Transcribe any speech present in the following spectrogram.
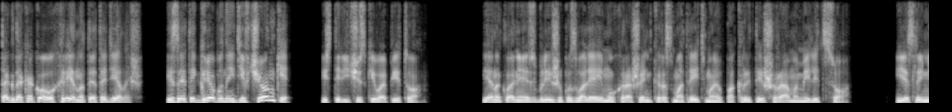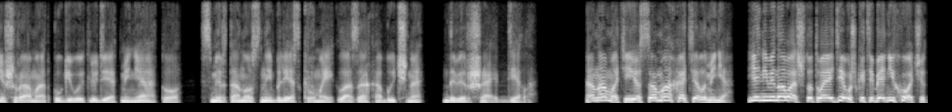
«Тогда какого хрена ты это делаешь? Из-за этой грёбаной девчонки?» — истерически вопит он. Я наклоняюсь ближе, позволяя ему хорошенько рассмотреть мое покрытое шрамами лицо. Если не шрамы отпугивают людей от меня, то смертоносный блеск в моих глазах обычно довершает дело. «Она, мать ее, сама хотела меня! Я не виноват, что твоя девушка тебя не хочет!»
